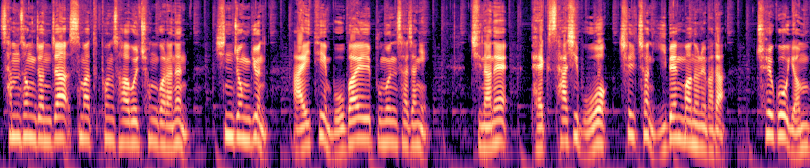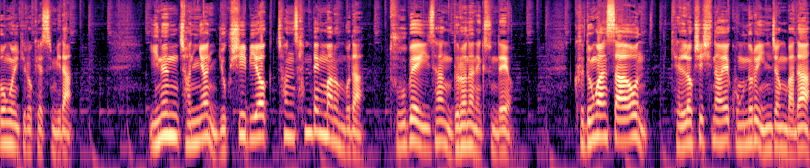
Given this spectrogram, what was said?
삼성전자 스마트폰 사업을 총괄하는 신종균 IT 모바일 부문 사장이 지난해 145억 7,200만 원을 받아 최고 연봉을 기록했습니다. 이는 전년 62억 1,300만 원보다 두배 이상 늘어난 액수인데요. 그동안 쌓아온 갤럭시 신화의 공로를 인정받아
